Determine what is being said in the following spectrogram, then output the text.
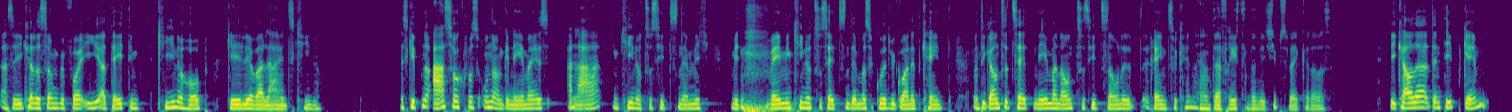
Also ich kann da sagen, bevor ich ein Date im Kino hab, gehe ich lieber allein ins Kino. Es gibt nur eine Sache, was unangenehmer ist, allein im Kino zu sitzen, nämlich mit wem im Kino zu sitzen, den man so gut wie gar nicht kennt. Und die ganze Zeit nebeneinander zu sitzen, ohne rennen zu können. und der frisst dann die Chips weg oder was? Ich kann dir den Tipp geben,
